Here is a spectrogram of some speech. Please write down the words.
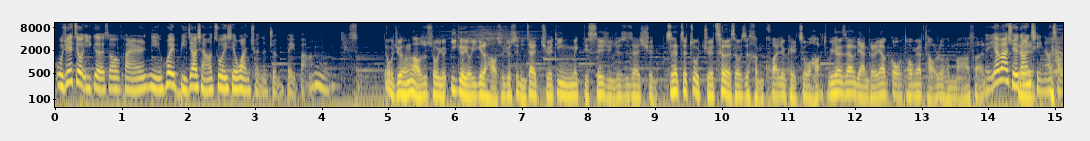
我觉得只有一个的时候，反而你会比较想要做一些万全的准备吧。嗯，是。那我觉得很好，是说有一个有一个的好处，就是你在决定 make decision，就是在选在在做决策的时候是很快就可以做好，就不像这样两个人要沟通要讨论很麻烦。对，要不要学钢琴然后吵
